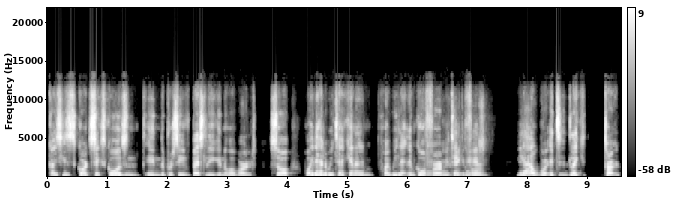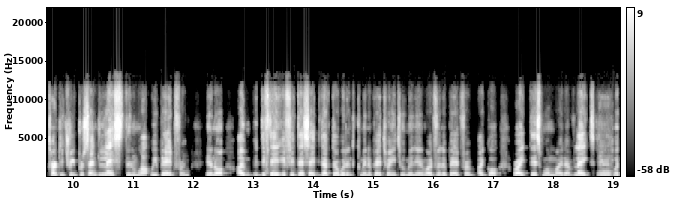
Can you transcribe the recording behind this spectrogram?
guys, he's scored six goals in, in the perceived best league in the whole world. So why the hell are we taking him? Why are we letting him go for? Are we taking for? Yeah, yeah it's like thirty-three percent less than what we paid for him. Mm. You know, I if they if they said that they're willing to come in and pay twenty-two million, what Villa paid for him, I'd go right. This one might have legs. Yeah. But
